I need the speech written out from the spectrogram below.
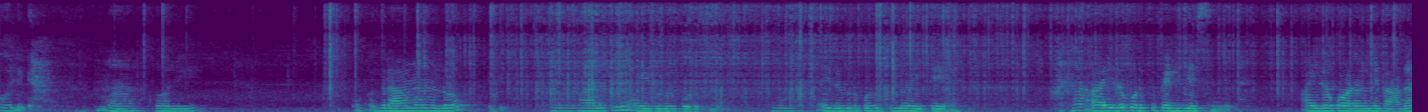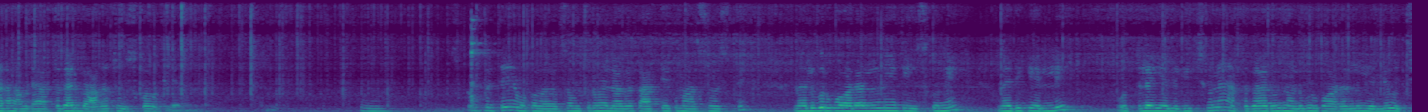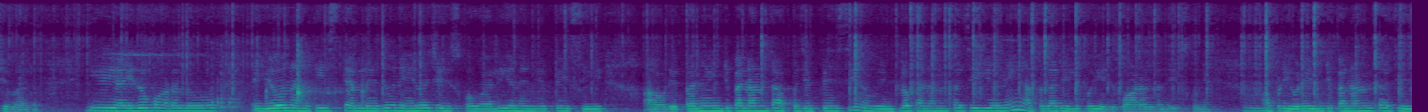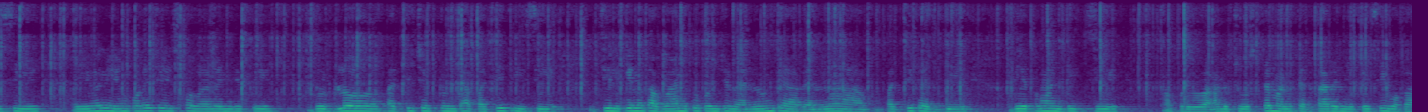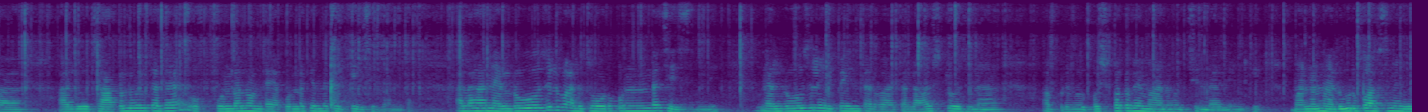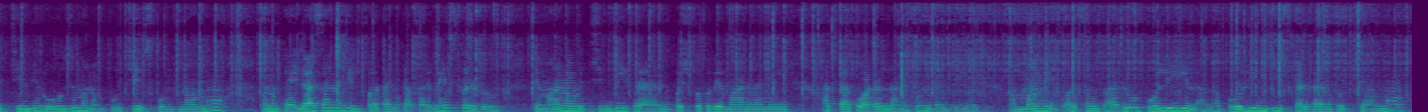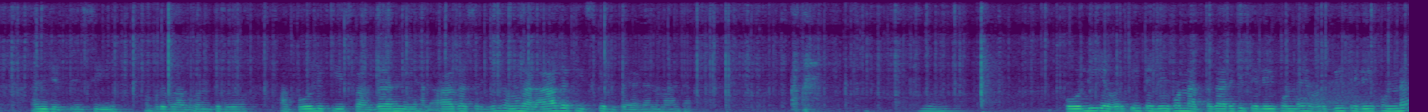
మార్కోలి మా ఒక గ్రామంలో ఇది. వాళ్ళకి ఐదుగురు కొడుకులు. ఐదుగురు కొడుకులు అయితే ఐదో కొడుకు పెళ్ళి చేసింది. ఐదో కోడల్ని బాగా ఆవిడ అత్తగారు బాగా చూసుకోవట్లేదు. కాకపోతే ఒక సంవత్సరం ఇలాగా కార్తీక మాసం వస్తే నలుగురు కోడల్ని తీసుకుని నదికి వెళ్ళి ఒత్తులై వెలిగించుకుని అత్తగారు నలుగురు కోడళ్ళు వెళ్ళి వచ్చేవారు. ఈ ఐదో కోడలు అయ్యో నన్ను తీసుకెళ్ళలేదు నేను చేసుకోవాలి అని చెప్పేసి ఆవిడ పని ఇంటి పని అంతా అప్పచెప్పేసి నువ్వు ఇంట్లో పని అంతా చెయ్యని అత్తగారు వెళ్ళిపోయేది కోడళ్ళని తీసుకుని. అప్పుడు ఈవిడ ఇంటి పని అంతా చేసి అయ్యో నేను కూడా చేసుకోవాలని చెప్పి దొడ్లో పత్తి చెట్టు ఉంటే ఆ పత్తి తీసి చిలికిన కవ్వానికి కొంచెం వెన్న ఉంటే ఆ వెన్న పత్తి కద్ది దీపం అంటించి అప్పుడు వాళ్ళు చూస్తే మళ్ళీ తిడతారని చెప్పేసి ఒక వాళ్ళు చాకలోళ్ళు కదా ఒక కుండలు ఉంటాయి ఆ కుండ కింద పెట్టేసిందంట. అలా నెల రోజులు వాళ్ళు చూడకుండా చేసింది. నెల రోజులు అయిపోయిన తర్వాత లాస్ట్ రోజున అప్పుడు పుష్పక విమానం వచ్చింది వాళ్ళ ఇంటికి. మన నలుగురు కోసమే వచ్చింది. రోజు మనం పూజ చేసుకుంటున్నాము. మనం కైలాసానికి వెళ్ళిపోవటానికి ఆ పరమేశ్వరుడు విమానం వచ్చింది. పుష్పక విమానం అని అత్త కోడళ్ళు అనుకుంటుంటే అమ్మ మీకోసం కాదు పోలీ ఇలాగా పోలీని తీసుకెళ్ళడానికి వచ్చాము అని చెప్పేసి అప్పుడు భగవంతుడు ఆ పోలికి స్వర్గాన్ని అలాగా సజీవంగా అలాగా తీసుకెళ్ళిపోయాడు హోలీ ఎవరికీ ఎవరికి తెలియకుండా అత్తగారికి తెలియకుండా ఎవరికి తెలియకుండా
